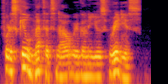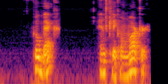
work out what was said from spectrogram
For the scale method now we're going to use radius. Go back and click on marker.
